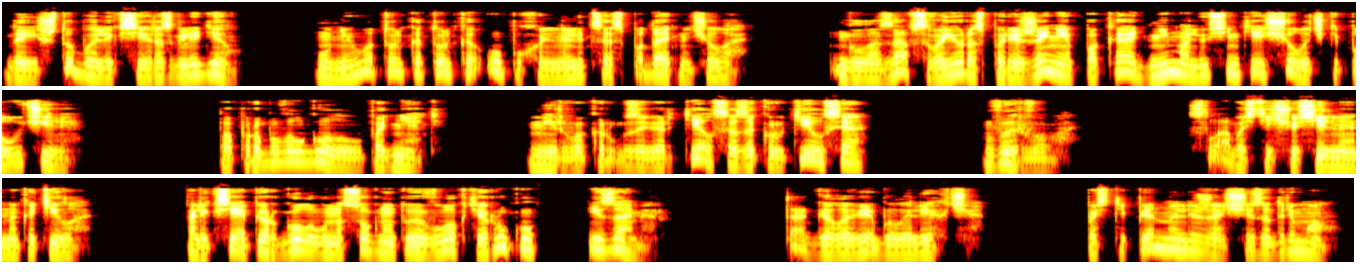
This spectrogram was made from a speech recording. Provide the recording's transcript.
Да и что бы Алексей разглядел? У него только-только опухоль на лице спадать начала. Глаза в свое распоряжение пока одни малюсенькие щелочки получили. Попробовал голову поднять. Мир вокруг завертелся, закрутился. Вырвало. Слабость еще сильная накатила. Алексей опер голову на согнутую в локте руку и замер. Так голове было легче. Постепенно лежащий задремал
